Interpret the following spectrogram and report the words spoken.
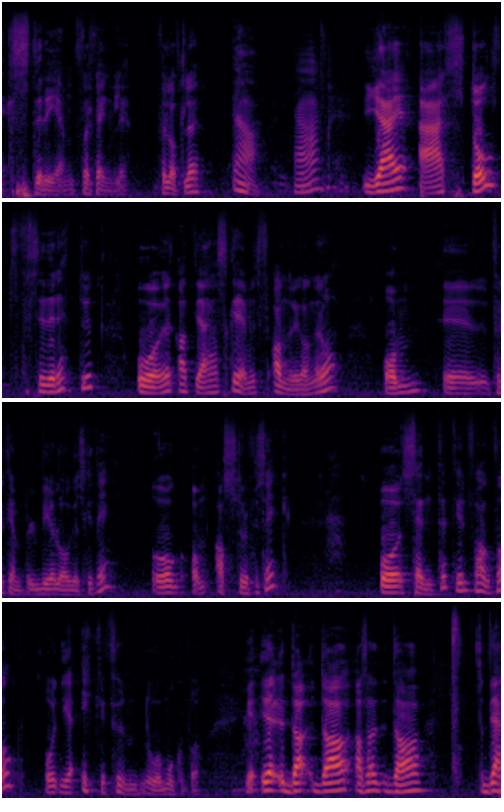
ekstremt forfengelig. Får jeg lov til det? Ja. ja. Jeg er stolt, for å si det rett ut, over at jeg har skrevet andre ganger òg om eh, f.eks. biologiske ting og om astrofysikk. Og sendt det til fagfolk, og de har ikke funnet noe å mukke på. Jeg, jeg, da, da, altså, da det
